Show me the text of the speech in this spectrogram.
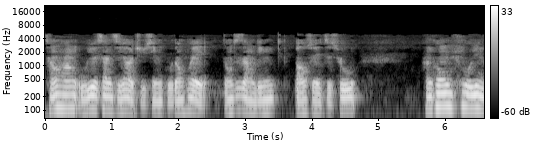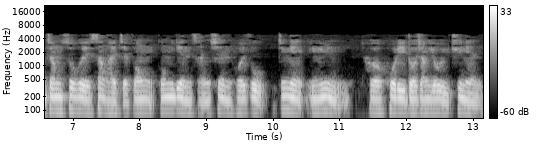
长荣行五月三十一号举行股东会，董事长林宝水指出，航空货运将受惠上海解封，供应链产线恢复，今年营运和获利都将优于去年。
